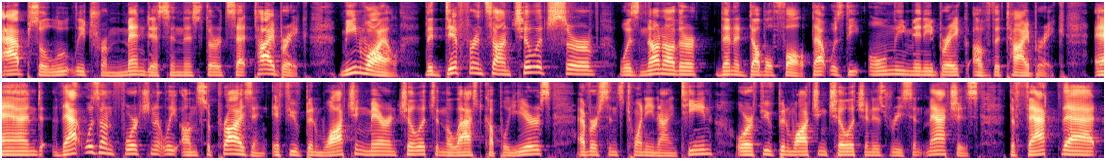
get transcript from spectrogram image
absolutely tremendous in this third set tiebreak. Meanwhile, the difference on Cilic serve was none other than a double fault. That was the only mini break of the tiebreak. And that was unfortunately unsurprising if you've been watching Marin Cilic in the last couple years, ever since 2019, or if you've been watching Cilic in his recent matches. The fact that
